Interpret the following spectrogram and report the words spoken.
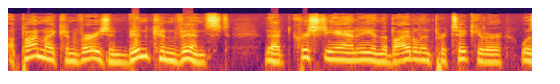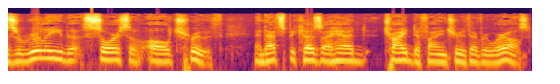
upon my conversion, been convinced that Christianity and the Bible in particular was really the source of all truth. And that's because I had tried to find truth everywhere else.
